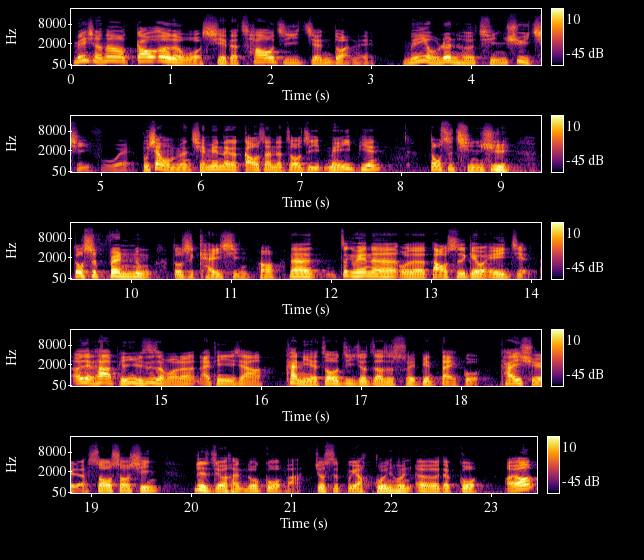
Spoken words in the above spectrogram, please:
没想到高二的我写的超级简短呢，没有任何情绪起伏，哎，不像我们前面那个高三的周记，每一篇都是情绪，都是愤怒，都是开心。哦，那这个篇呢，我的导师给我 A 减，而且他的评语是什么呢？来听一下哦，看你的周记就知道是随便带过。开学了，收收心。日子有很多过法，就是不要浑浑噩噩的过。哎呦，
